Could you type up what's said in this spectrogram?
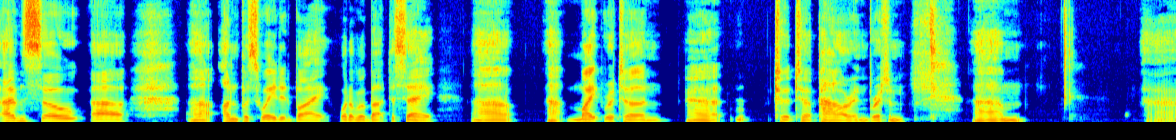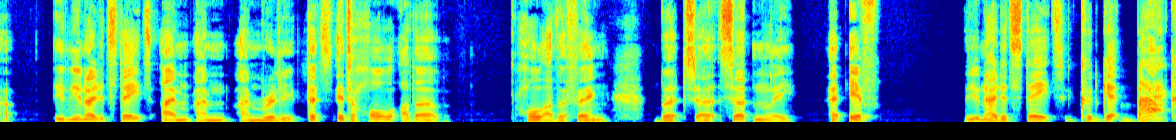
I'm so uh, uh, unpersuaded by what I'm about to say. Uh, might return to, to power in Britain. Um, uh, in the United States, I'm I'm I'm really that's it's a whole other whole other thing. But uh, certainly, uh, if the United States could get back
